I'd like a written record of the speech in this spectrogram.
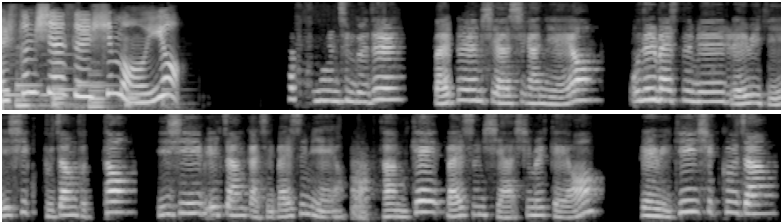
말씀 씨앗을 심어요. 사랑하는 친구들, 말씀 씨앗 시간이에요. 오늘 말씀은 레위기 19장부터 21장까지 말씀이에요. 다 함께 말씀 씨앗 심을게요. 레위기 19장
